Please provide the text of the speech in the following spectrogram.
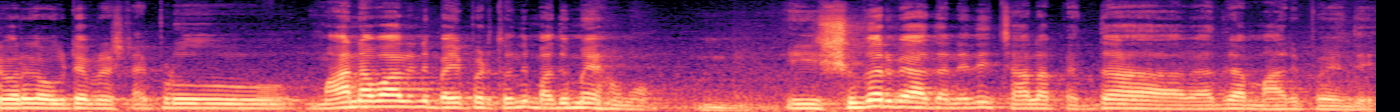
చివరిగా ఒకటే ప్రశ్న. ఇప్పుడు మానవాళిని భయపెడుతుంది మధుమేహము. ఈ షుగర్ వ్యాధి అనేది చాలా పెద్ద వ్యాధిగా మారిపోయింది.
